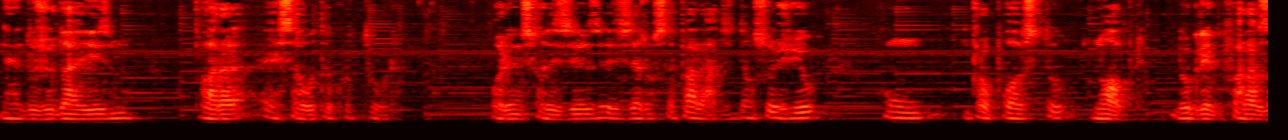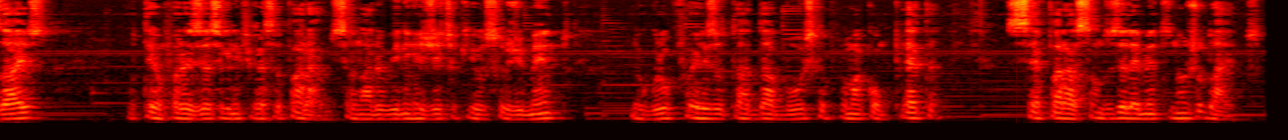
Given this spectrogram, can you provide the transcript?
né, do judaísmo para essa outra cultura. Porém, os fariseus eles eram separados. Então surgiu um, um propósito nobre. Do grego farasaios, o termo fariseu significa separado. O dicionário Vini rejeita que o surgimento do grupo foi resultado da busca por uma completa separação dos elementos não judaicos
